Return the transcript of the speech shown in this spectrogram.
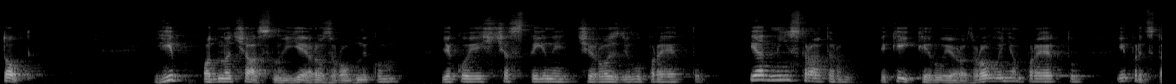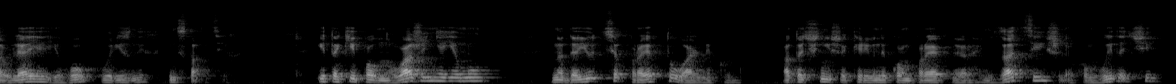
Тобто, ГІП одночасно є розробником якоїсь частини чи розділу проєкту, і адміністратором, який керує розробленням проєкту і представляє його у різних інстанціях. І такі повноваження йому надаються проєктувальником, а точніше керівником проєктної організації шляхом видачі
